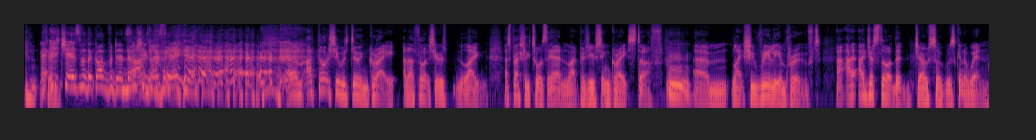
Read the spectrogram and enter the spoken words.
Cheers for the confidence if she's listening. Um, I thought she was doing great, and I thought she was like, especially towards the end, like producing great stuff. Mm. Um, like she really improved. I, I I just thought that Joe Sugg was going to win.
